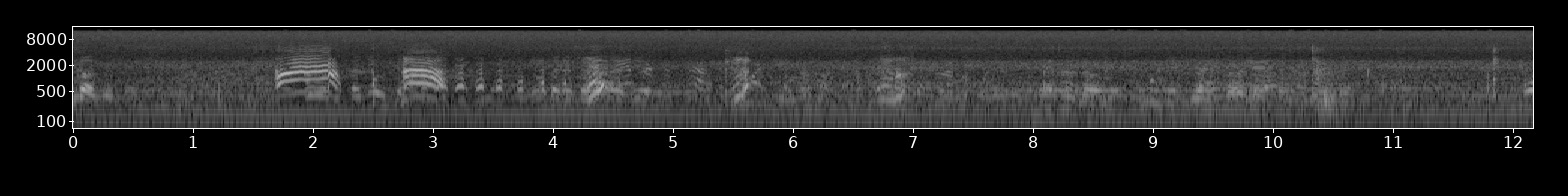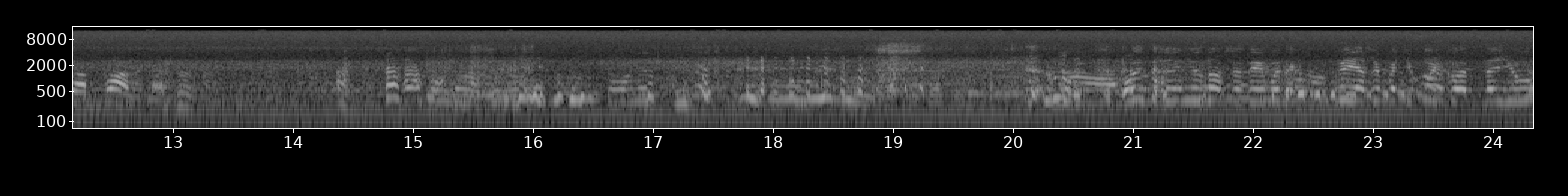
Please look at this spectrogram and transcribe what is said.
Ходил, рассказывай. Он даже не знал, что ты ему так... Ну я же потихоньку отдаю.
